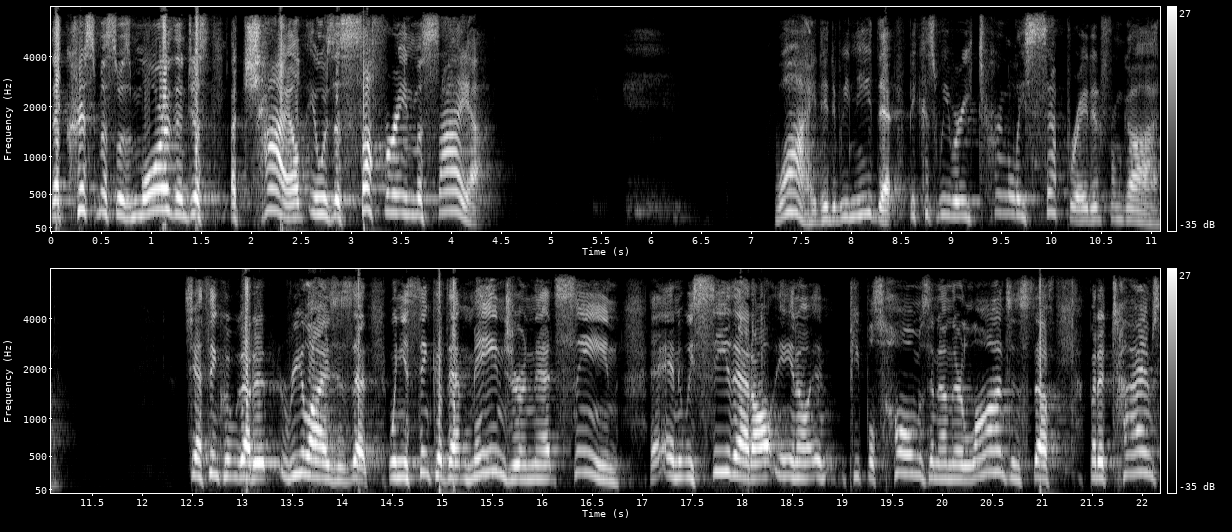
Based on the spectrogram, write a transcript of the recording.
That Christmas was more than just a child, it was a suffering Messiah. Why did we need that? Because we were eternally separated from God. See, I think what we've got to realize is that when you think of that manger and that scene, and we see that all, you know, in people's homes and on their lawns and stuff, but at times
